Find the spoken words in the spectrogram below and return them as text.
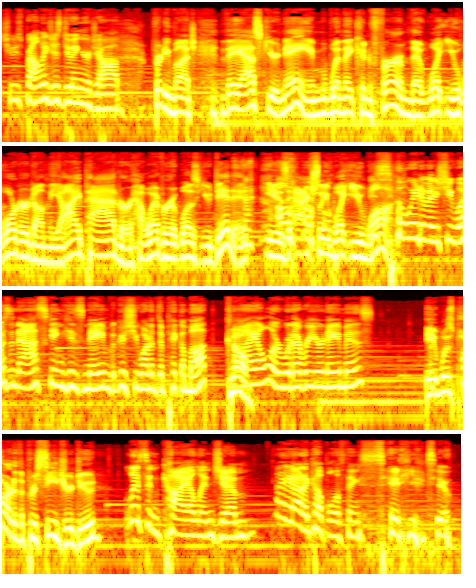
She was probably just doing her job. Pretty much. They ask your name when they confirm that what you ordered on the iPad or however it was you did it is Oh. actually what you want. So, wait a minute, she wasn't asking his name because she wanted to pick him up? No. Kyle, or whatever your name is? It was part of the procedure, dude. Listen, Kyle and Jim, I got a couple of things to say to you too.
